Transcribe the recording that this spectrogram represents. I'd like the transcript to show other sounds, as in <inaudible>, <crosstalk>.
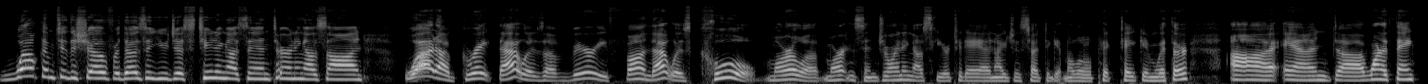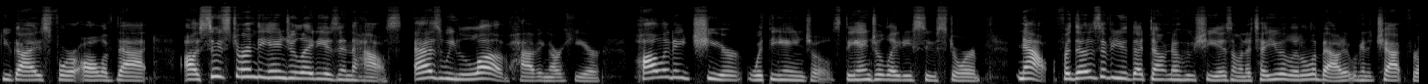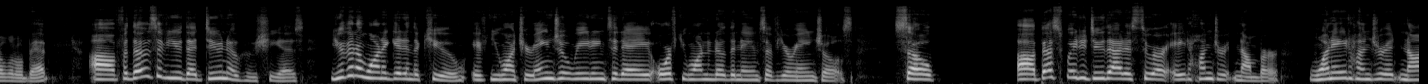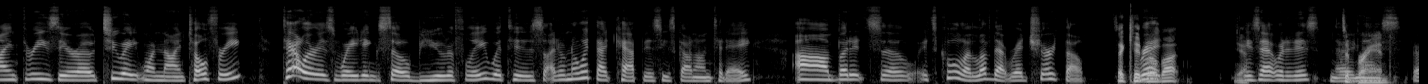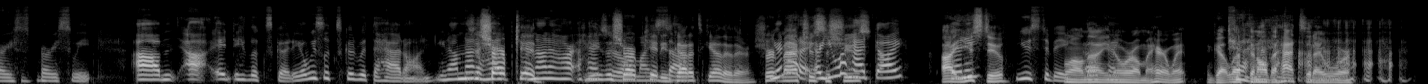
Welcome to the show. For those of you just tuning us in, turning us on, what a great, that was a very fun, that was cool. Marla Martinson joining us here today, and I just had to get my little pic taken with her. Uh, and I uh, want to thank you guys for all of that. Uh, Sue Storm, the Angel Lady, is in the house, as we love having her here. Holiday cheer with the angels, the Angel Lady Sue Storm. Now, for those of you that don't know who she is, I want to tell you a little about it. We're going to chat for a little bit. Uh, for those of you that do know who she is, you're going to want to get in the queue if you want your angel reading today or if you want to know the names of your angels. So, uh, best way to do that is through our 800 number, 1 800 930 2819, toll free. Taylor is waiting so beautifully with his, I don't know what that cap is he's got on today, uh, but it's uh, it's cool. I love that red shirt, though. Is that Kid Red. Robot? Yeah. Is that what it is? No, It's a brand. nice. Very, very sweet. Um, uh, it, he looks good. He always looks good with the hat on. You know, I'm not He's a hat- sharp kid. I'm not a hat He's a sharp kid. He's got it together there. Shirt You're not a- matches are the you shoes. a hat guy? I Benny? used to. Used to be. Well, now you know where all my hair went. It got left in all the hats that I wore.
